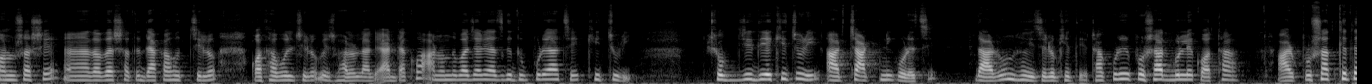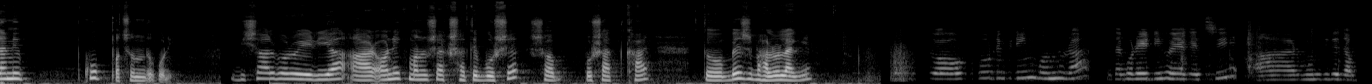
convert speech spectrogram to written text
মানুষ আসে দাদার সাথে দেখা হচ্ছিল, কথা বলছিল, বেশ ভালো লাগে। আর দেখো, আনন্দবাজারে আজকে দুপুরে আছে খিচুড়ি। সবজি দিয়ে খিচুড়ি আর চাটনি করেছে। দারুণ হয়েছিল খেতে। ঠাকুরের প্রসাদ বলে কথা। আর প্রসাদ খেতে আমি খুব পছন্দ করি। বিশাল বড় এরিয়া আর অনেক মানুষ একসাথে বসে সব প্রসাদ খায়। তো বেশ ভালো লাগে। বন্ধুরা, দেখো রেডি হয়ে গেছি। আর মন্দিরে যাব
